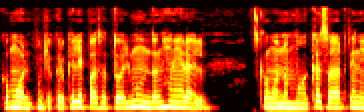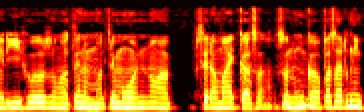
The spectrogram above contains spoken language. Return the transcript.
como yo creo que le pasa a todo el mundo en general. Como no me voy a casar, tener hijos, no voy a tener un matrimonio, no voy a ser ama de casa, eso nunca va a pasar ni,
